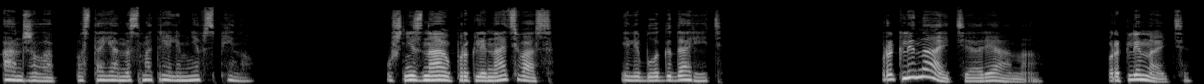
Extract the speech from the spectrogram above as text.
Анжела, постоянно смотрели мне в спину. Уж не знаю, проклинать вас или благодарить. Проклинайте, Ариана, проклинайте.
